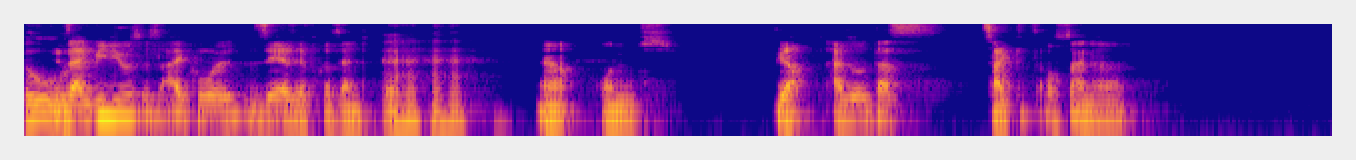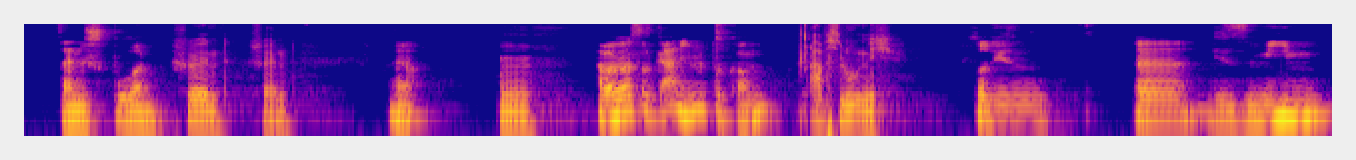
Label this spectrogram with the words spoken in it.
uh. in seinen Videos ist Alkohol sehr, sehr präsent. ja, und ja, also das zeigt jetzt auch seine, seine Spuren. Schön, schön. Ja. Mhm. Aber du hast es gar nicht mitbekommen. Absolut nicht. So diesen, äh, dieses Meme,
